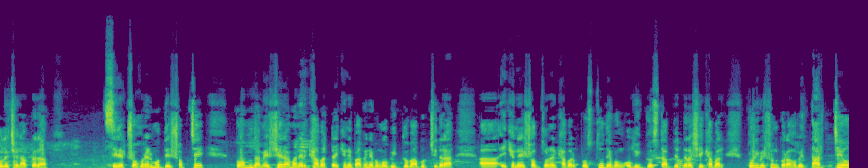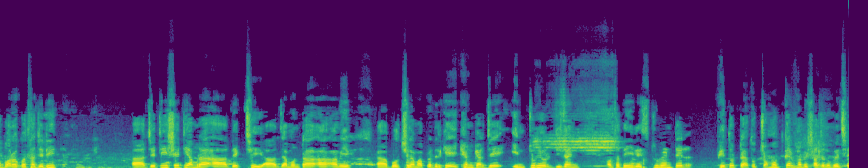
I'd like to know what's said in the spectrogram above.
বলেছেন, আপনারা সিলেট শহরের মধ্যে সবচেয়ে কম দামে সেরা মানের খাবারটা এখানে পাবেন এবং অভিজ্ঞ বাবুর্চি দ্বারা এখানে সব ধরনের খাবার প্রস্তুত এবং অভিজ্ঞ স্টাফদের দ্বারা সেই খাবার পরিবেশন করা হবে। তার চেয়েও বড় কথা যেটি যেটি সেটি আমরা দেখছি। যেমনটা আমি বলছিলাম আপনাদেরকে, এখানকার যে ইন্টেরিয়র ডিজাইন অর্থাৎ এই রেস্টুরেন্টের ভেতরটা এত চমৎকার ভাবে সাজানো হয়েছে,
